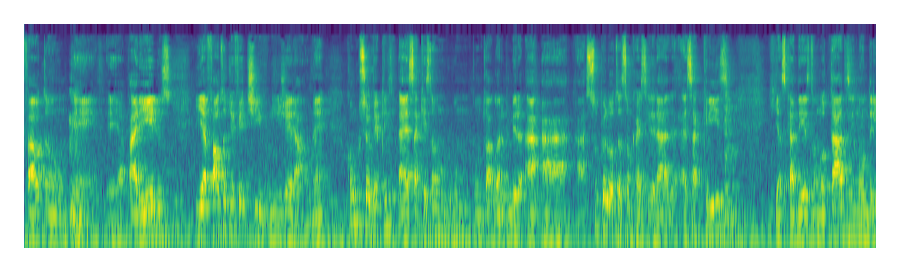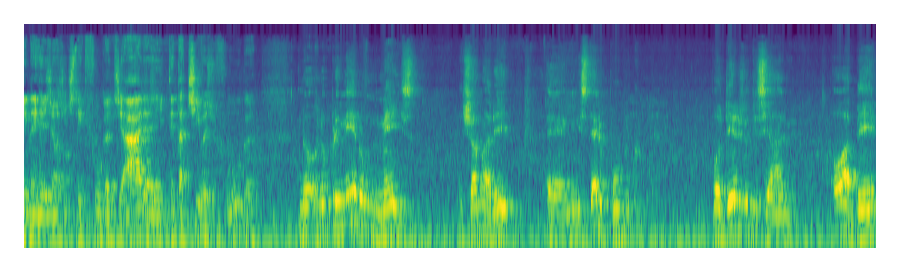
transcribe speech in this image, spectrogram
faltam é, é, aparelhos e a falta de efetivo em geral, né? Como que o senhor vê essa questão, vamos pontuar agora primeiro, a, a, a superlotação carcerária, essa crise que as cadeias estão lotadas, em Londrina e região a gente tem fuga diária e tentativas de fuga? No, no primeiro mês, chamarei é, Ministério Público, Poder Judiciário, OAB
